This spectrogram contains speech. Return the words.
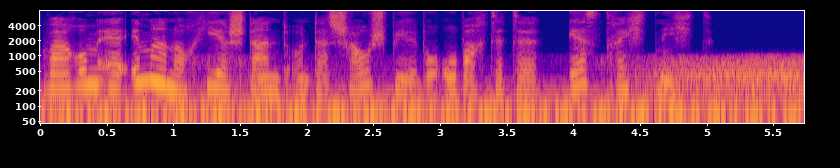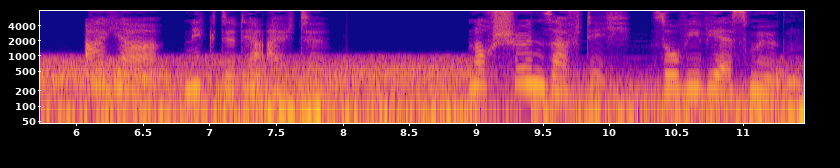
Warum er immer noch hier stand und das Schauspiel beobachtete, erst recht nicht. Ah ja, nickte der Alte. Noch schön saftig, so wie wir es mögen.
